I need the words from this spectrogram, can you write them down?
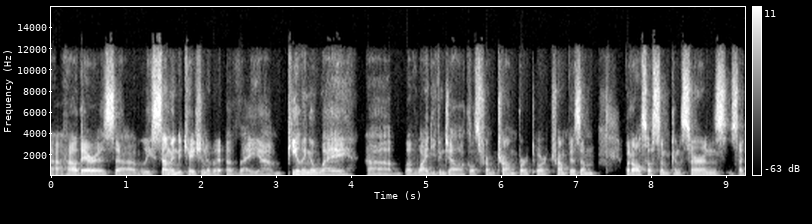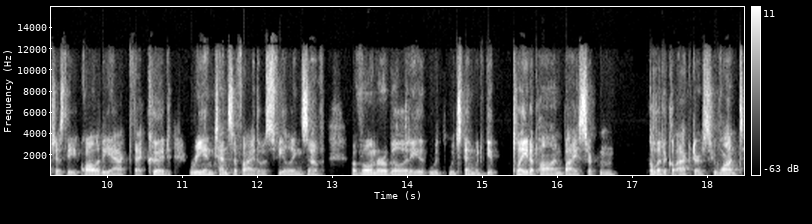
uh, how there is uh, at least some indication of a, of a um, peeling away uh, of white evangelicals from Trump or, or Trumpism, but also some concerns such as the Equality Act that could re-intensify those feelings of, of vulnerability, which then would get played upon by certain political actors who want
